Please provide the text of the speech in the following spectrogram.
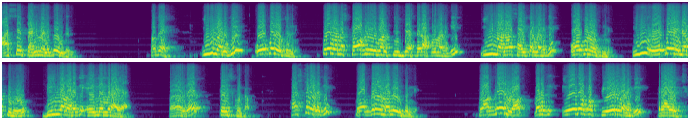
అసెప్ట్ అని మనకి ఉంటుంది. ఓకే ఇది మనకి ఓపెన్ అవుతుంది. ఇప్పుడు మన స్టాక్ వాళ్ళు క్లిక్ చేస్తారు. అప్పుడు మనకి ఈ మన సైకిల్ మనకి ఓపెన్ అవుతుంది. ఇది ఓపెన్ అయినప్పుడు దీనిలో మనకి ఏమేమి రాయాలి? మనం తెలుసుకుంటాం. ఫస్ట్ మనకి ప్రోగ్రామ్ అని ఉంటుంది. ప్రోగ్రామ్లో మనకి ఏదో ఒక పేరు మనకి రాయొచ్చు.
